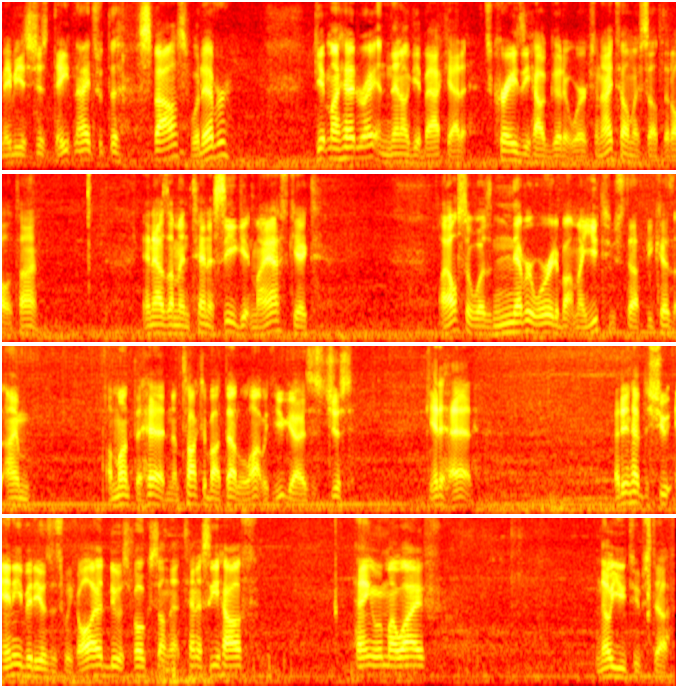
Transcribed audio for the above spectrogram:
Maybe it's just date nights with the spouse, whatever. Get my head right, and then I'll get back at it. It's crazy how good it works, and I tell myself that all the time. And as I'm in Tennessee getting my ass kicked, I also was never worried about my YouTube stuff because I'm a month ahead, and I've talked about that a lot with you guys. It's just get ahead. I didn't have to shoot any videos this week. All I had to do was focus on that Tennessee house, hanging with my wife, no YouTube stuff.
